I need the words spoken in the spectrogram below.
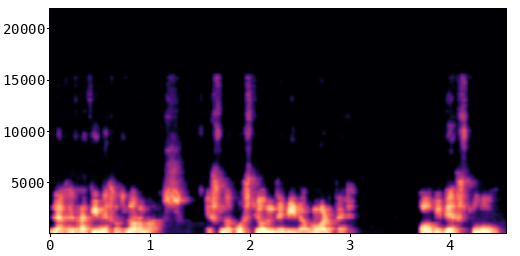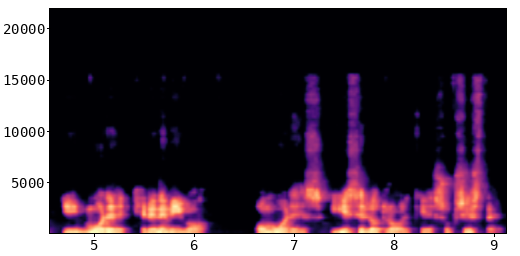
La guerra tiene sus normas, es una cuestión de vida o muerte. O vives tú y muere el enemigo, o mueres y es el otro el que subsiste.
